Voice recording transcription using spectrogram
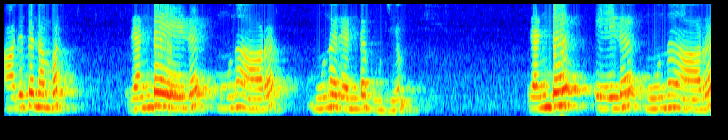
ആദ്യത്തെ നമ്പർ രണ്ട് ഏഴ് മൂന്ന് ആറ് മൂന്ന് രണ്ട് പൂജ്യം. രണ്ട് ഏഴ് മൂന്ന് ആറ്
